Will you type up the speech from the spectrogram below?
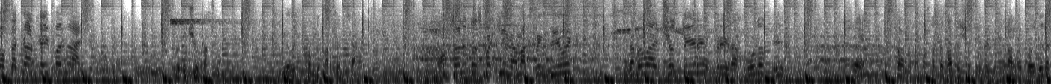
жовта картка і пенальті буде. Ведучий в рахунку. Білик проти Мартинця. Абсолютно спокійно Максим Білик. Забивають 4-3 рахунок і вже впевнено можна казати, що другий фінальний поєдинок.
